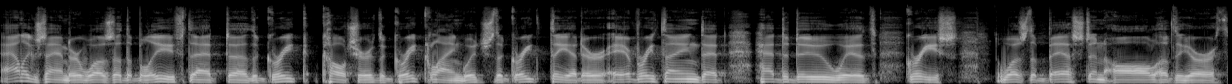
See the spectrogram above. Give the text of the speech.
Alexander was of the belief that uh, the Greek culture, the Greek language, the Greek theater, everything that had to do with with Greece was the best in all of the earth.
